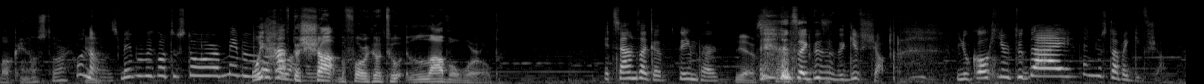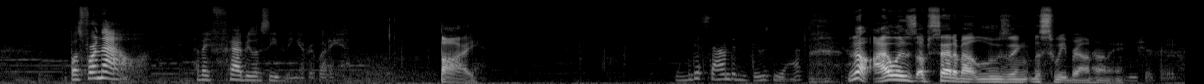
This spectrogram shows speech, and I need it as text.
Volcano store. Who Yeah. knows? Maybe we go to store. Maybe we, We have to to shop World. before we go to Lava World. It sounds like a theme park. Yes. it's like this is the gift shop. You go here to die, then you stop at gift shop. But for now, have a fabulous evening, everybody. Bye. We to sound enthusiastic. No, I was upset about losing the sweet brown honey. You should be.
